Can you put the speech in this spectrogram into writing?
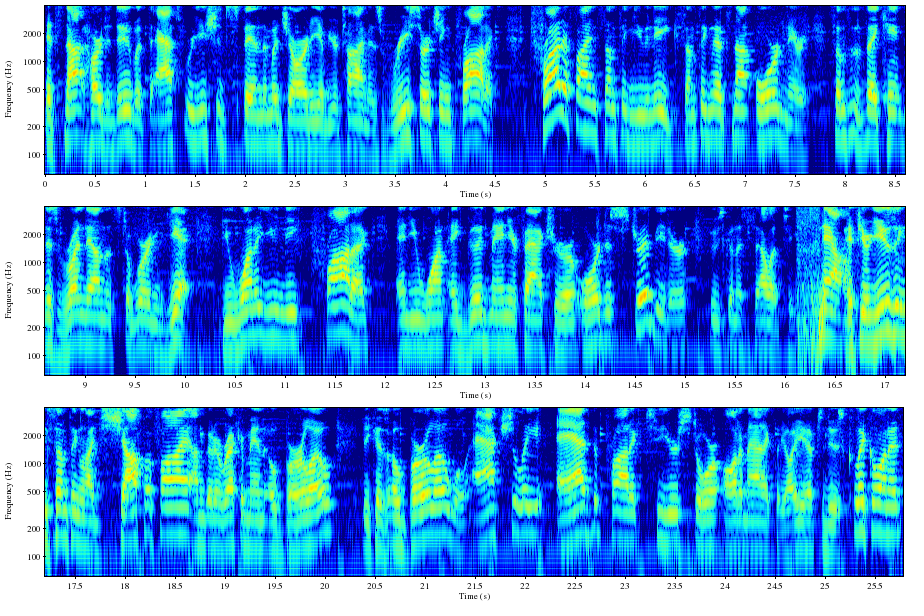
It's not hard to do but that's where you should spend the majority of your time is researching products. Try to find something unique something that's not ordinary something that they can't just run down the store and get. You want a unique product and you want a good manufacturer or distributor who's going to sell it to you. Now if you're using something like Shopify I'm going to recommend Oberlo because Oberlo will actually add the product to your store automatically. All you have to do is click on it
